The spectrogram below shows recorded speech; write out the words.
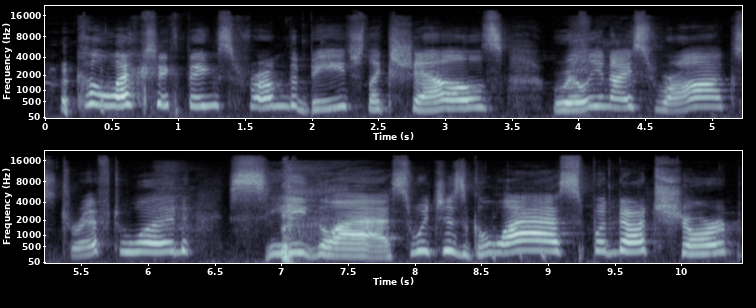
collecting things from the beach like shells, really nice rocks, driftwood, sea glass, which is glass but not sharp.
